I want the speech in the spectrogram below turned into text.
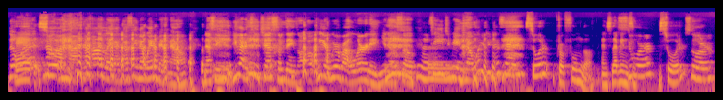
The what? Sur- no, no, no, Now see, now wait a minute now. Now see you, got to teach us some things. Oh, oh, here we're about learning, you know. So teach me. Now, what did you just say? Sur profundo, and so that means sur sur sur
